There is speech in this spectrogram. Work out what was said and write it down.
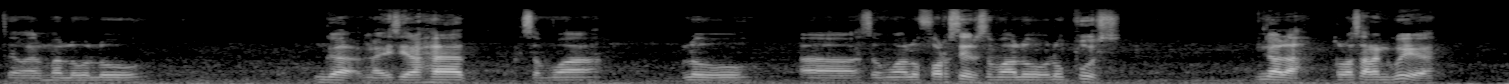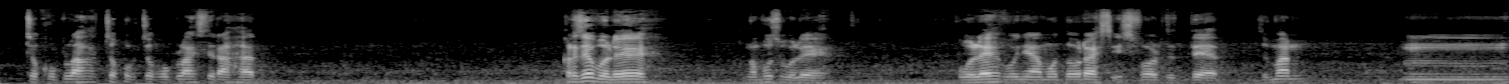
jangan melulu nggak nggak istirahat semua lo uh, semua lo forsir semua lo lo push. Enggak lah kalau saran gue ya cukuplah cukup cukuplah istirahat kerja boleh ngapus boleh. Boleh punya motor rest is for the dead. Cuman hmm,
